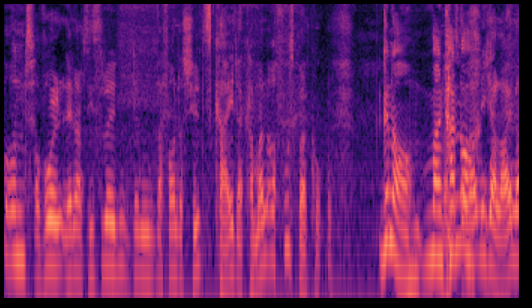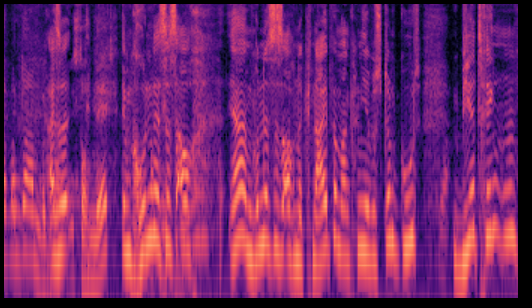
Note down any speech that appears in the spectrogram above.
und Obwohl, Lennart, siehst du denn, denn da vorne das Schild Sky, da kann man auch Fußball gucken. genau, man Da kann ist man auch. halt nicht allein, hat man Damen begleitet. Also ist doch nett. im Grunde ist es auch, ja, im Grunde ist es auch eine Kneipe. Man kann hier bestimmt gut ein Bier trinken.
